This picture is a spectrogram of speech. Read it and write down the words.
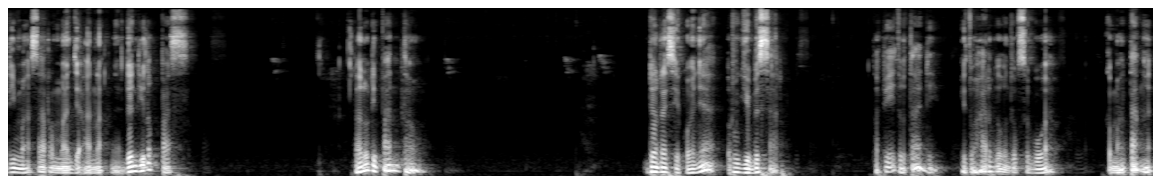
di masa remaja anaknya dan dilepas. Lalu dipantau. Dan resikonya rugi besar. Tapi itu tadi, itu harga untuk sebuah kematangan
